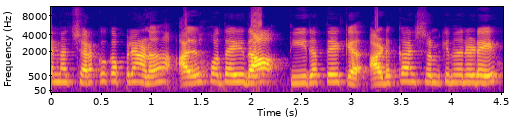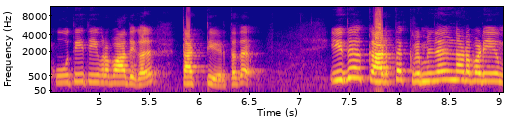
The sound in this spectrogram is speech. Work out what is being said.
എന്ന ചരക്കു കപ്പലാണ് അൽ ഹൊദൈദ തീരത്തേക്ക് അടുക്കാൻ ശ്രമിക്കുന്നതിനിടെ ഹൂതി തീവ്രവാദികൾ തട്ടിയെടുത്തത്. ഇത് കടുത്ത ക്രിമിനൽ നടപടിയും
